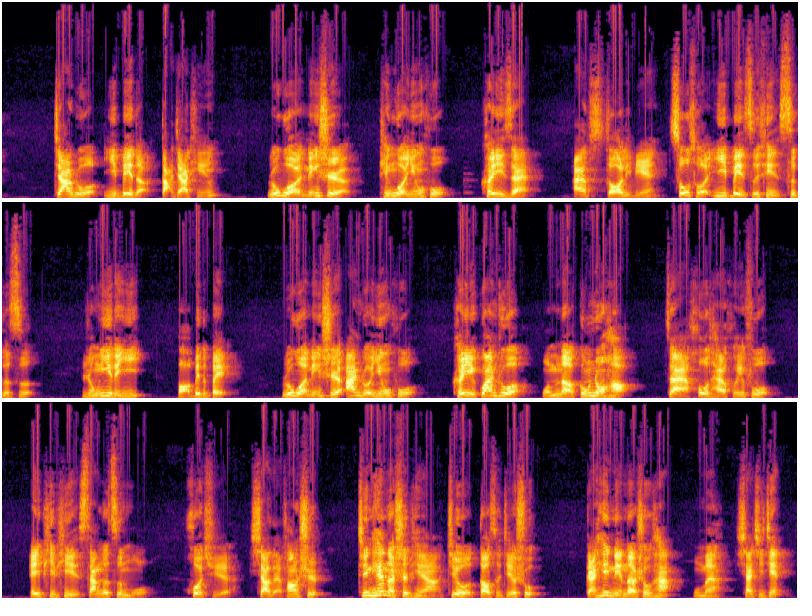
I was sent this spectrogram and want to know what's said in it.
加入易贝的大家庭。如果您是苹果用户，可以在 App Store 里边搜索“易贝资讯”四个字，容易的易，宝贝的贝。如果您是安卓用户，可以关注我们的公众号，在后台回复 “APP” 三个字母获取下载方式。今天的视频啊就到此结束，感谢您的收看，我们下期见。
